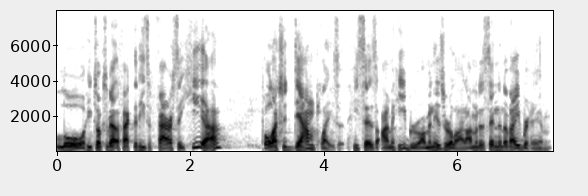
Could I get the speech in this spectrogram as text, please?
law. He talks about the fact that he's a Pharisee. Here, Paul actually downplays it. He says, I'm a Hebrew, I'm an Israelite, I'm a descendant of Abraham.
